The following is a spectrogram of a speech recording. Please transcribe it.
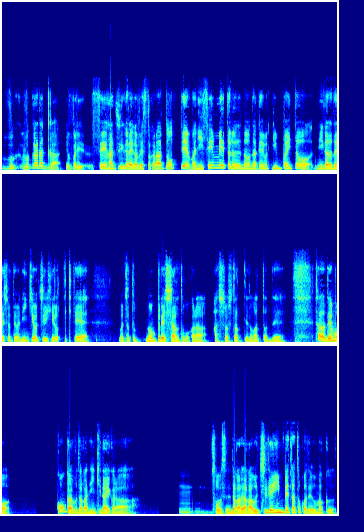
僕僕はなんか、やっぱり1008ぐらいがベストかなと思って、まあ2000メートルの中山金杯と新潟大賞典は人気落ち拾ってきて、まあちょっとノンプレッシャーのとこから圧勝したっていうのがあったんで、ただでも、今回もだから人気ないから、うんうん。そうですね。だから、だからうちでインベタとかでうまく、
